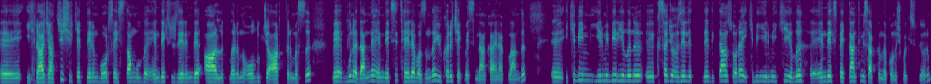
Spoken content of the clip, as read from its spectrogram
eee, ihracatçı şirketlerin Borsa İstanbul'da endeks üzerinde ağırlıklarını oldukça arttırması ve bu nedenle endeksi TL bazında yukarı çekmesinden kaynaklandı. Eee, 2021 yılını, kısaca özetledikten sonra 2022 yılı, endeks beklentimiz hakkında konuşmak istiyorum.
